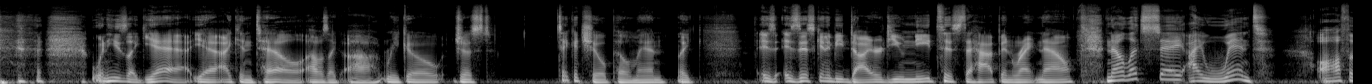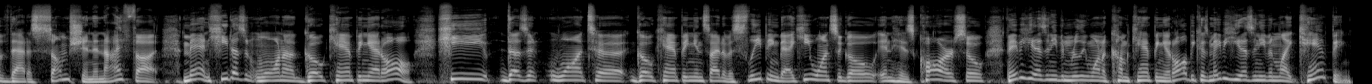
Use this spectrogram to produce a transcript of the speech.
when he's like, "Yeah, yeah, I can tell," I was like, "Ah, Rico, just take a chill pill, man. Like, is is this going to be dire? Do you need this to happen right now?" Now, let's say I went off of that assumption. And I thought, man, he doesn't want to go camping at all. He doesn't want to go camping inside of a sleeping bag. He wants to go in his car. So maybe he doesn't even really want to come camping at all because maybe he doesn't even like camping,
